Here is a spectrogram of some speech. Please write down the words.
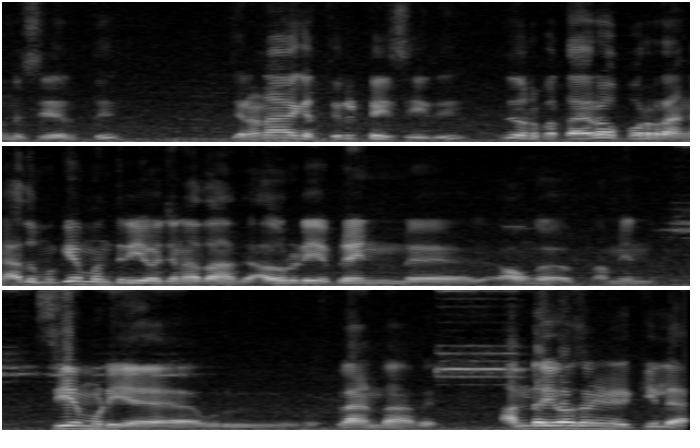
ஒன்று சேர்த்து ஜனநாயக திருட்டை செய்து இது ஒரு பத்தாயிரம் ரூபாய் போடுறாங்க. அது முக்கியமந்திரி யோஜனா தான் அது. அவருடைய பிரெயின் அவங்க ஐ மீன் சிஎம் உடைய ஒரு பிளான் தான் அது. அந்த யோசனைகள் கீழே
